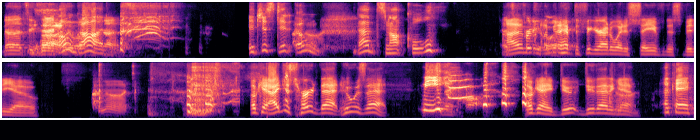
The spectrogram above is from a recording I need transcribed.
No, that's exactly. Oh, what God. does. It just did. Oh, that's not cool. It's I'm. I'm gonna have to figure out a way to save this video. Okay, I just heard that. Who was that? Me. Okay, do do that again. Okay.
